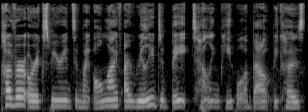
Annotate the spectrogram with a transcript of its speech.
cover or experience in my own life, I really debate telling people about because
